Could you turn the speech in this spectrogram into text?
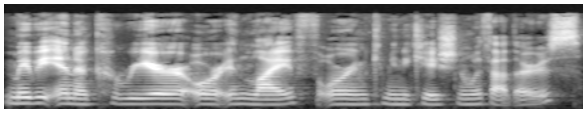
maybe in a career or in life or in communication with others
